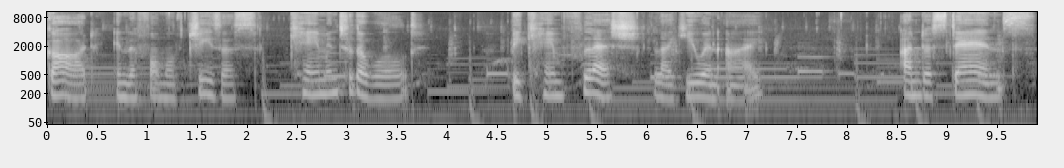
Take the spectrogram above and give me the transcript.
God, in the form of Jesus, came into the world, became flesh like you and I, understands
